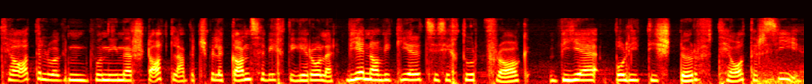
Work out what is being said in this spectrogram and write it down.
Theater schauen und die in einer Stadt leben, spielen eine ganz wichtige Rolle. Wie navigieren Sie sich durch die Frage, wie politisch darf Theater sein?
